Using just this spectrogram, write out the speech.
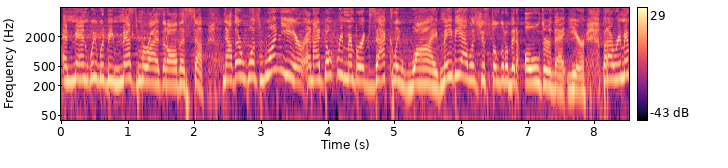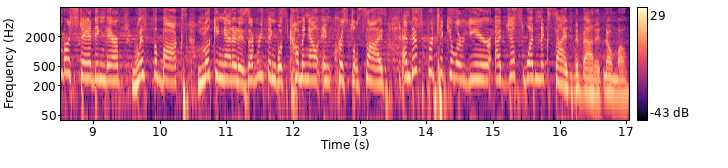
and man, we would be mesmerized at all this stuff. Now, there was one year, and I don't remember exactly why. Maybe I was just a little bit older that year, but I remember standing there with the box, looking at it as everything was coming out in crystal size. And this particular year, I just wasn't excited about it no more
